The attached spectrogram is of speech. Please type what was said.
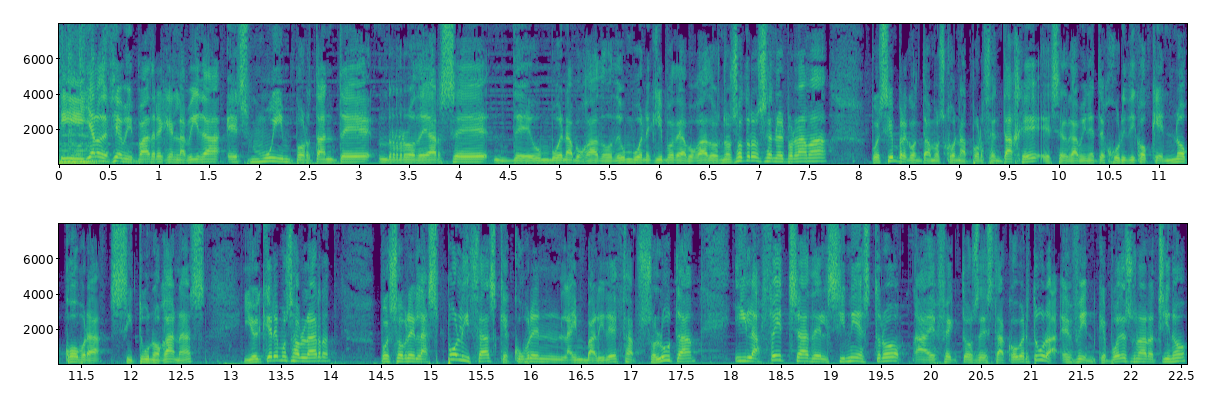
Y ya lo decía mi padre que en la vida es muy importante rodearse de un buen abogado, de un buen equipo de abogados. Nosotros en el programa pues siempre contamos con a porcentaje, es el gabinete jurídico que no cobra si tú no ganas y hoy queremos hablar pues sobre las pólizas que cubren la invalidez absoluta y la fecha del siniestro a efectos de esta cobertura. En fin, que puede sonar a chino,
